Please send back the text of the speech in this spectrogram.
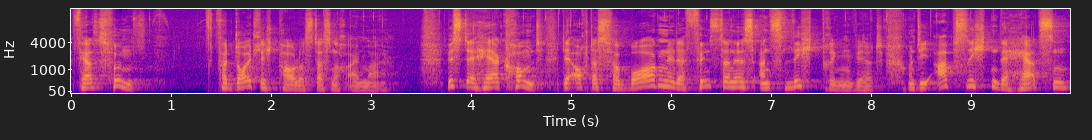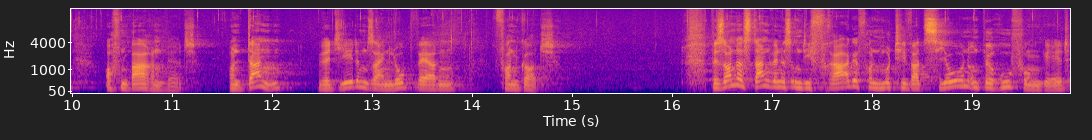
Vers 5 verdeutlicht Paulus das noch einmal bis der Herr kommt, der auch das Verborgene der Finsternis ans Licht bringen wird und die Absichten der Herzen offenbaren wird. Und dann wird jedem sein Lob werden von Gott. Besonders dann, wenn es um die Frage von Motivation und Berufung geht,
